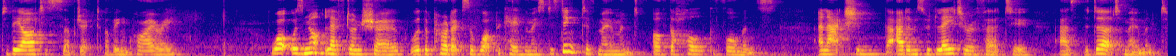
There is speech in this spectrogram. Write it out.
to the artist's subject of inquiry. What was not left on show were the products of what became the most distinctive moment of the whole performance, an action that Adams would later refer to as the dirt moment.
